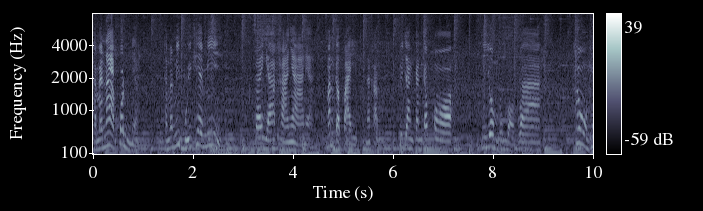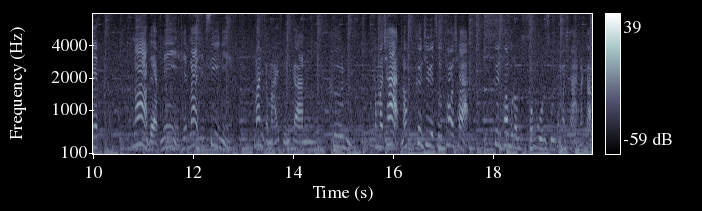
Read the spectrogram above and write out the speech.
ทำให้หน้าข้นเนี่ยทำให้มีปุ๋ยเคมีใส่ยาคาหยาเนี่ยมันก็ไปนะครับ คือจังกันก็พอนิยมเพิ่นบอกว่า แบบนี้เฮ็ดหน้าอินซี่นี่ มันก็หมายถึงการคืนธรรมชาติเนาะคืนชีวิตสู่ธรรมชาติคืนความอุดมสมบูรณ์สู่ธรรมชาตินะครับ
